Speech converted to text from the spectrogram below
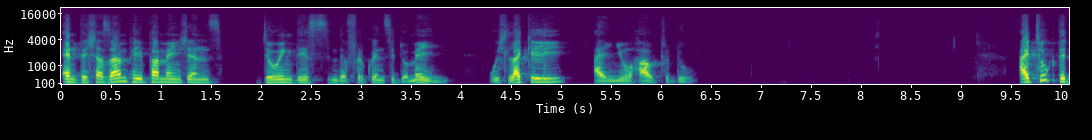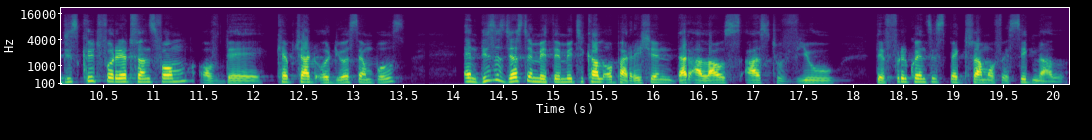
And the Shazam paper mentions doing this in the frequency domain, which luckily I knew how to do. I took the discrete Fourier transform of the captured audio samples, and this is just a mathematical operation that allows us to view the frequency spectrum of a signal,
